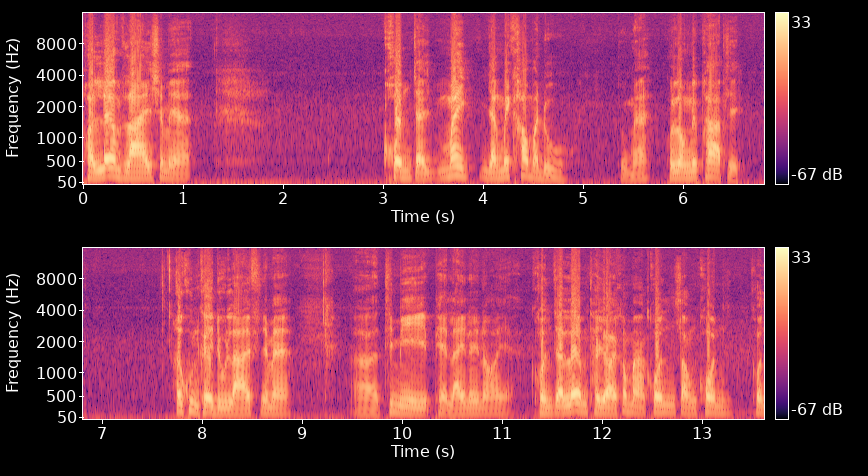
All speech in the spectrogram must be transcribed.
พอเริ่มไลฟ์ใช่ไหมฮะคนจะไม่ยังไม่เข้ามาดู ถูกไหมคุณลองนึกภาพสิ ถ้าคุณเคยดูไลฟ์ใช่ไหมที่มีเพจไลฟ์น้อยๆ คนจะเริ่มทยอยเข้ามาคนสองคน คน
